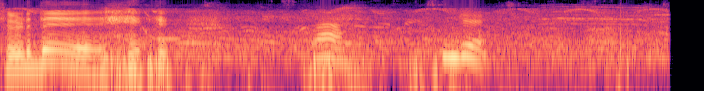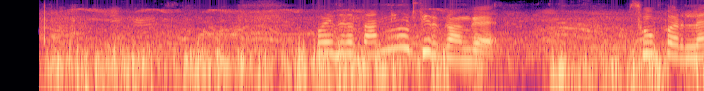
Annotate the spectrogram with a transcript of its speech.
சுடுது. இங்கே. இப்போ இதில் தண்ணி ஊற்றிருக்காங்க சூப்பரில்.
